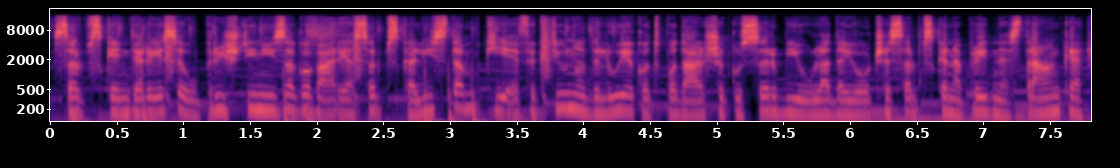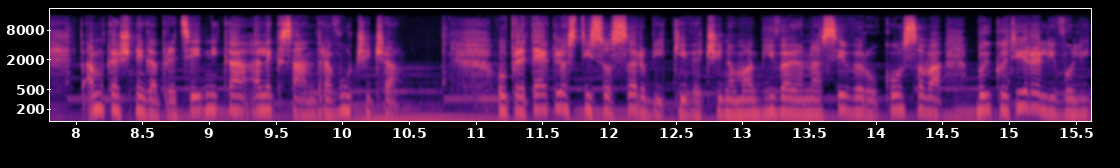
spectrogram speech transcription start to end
Srpske interese v Prištini zagovarja srpska lista, ki efektivno deluje kot podaljšek v Srbiji vladajoče srpske napredne stranke tamkajšnjega predsednika Aleksandra Vučiča. V preteklosti so Srbi, ki večinoma bivajo na severu Kosova, bojkotirali voli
